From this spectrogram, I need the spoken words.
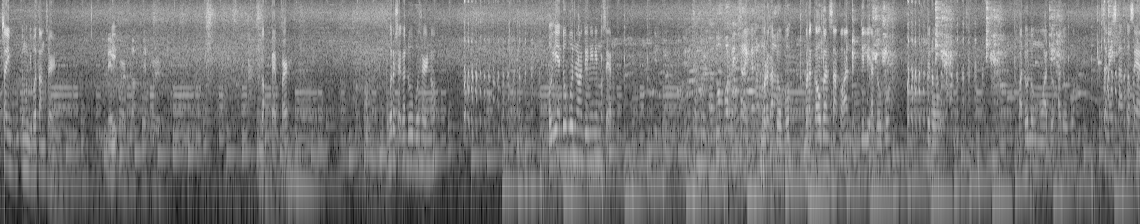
Sa imong gibutang sir? Pepper, black pepper. Black pepper. Pero siya adobo sir no? O i-adobo na lang din mo sir. Adobo rin siya. Murag adobo. Murag kauban sa kuan dili adobo. Pero padulong mo ado adobo. Sa na status sir?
